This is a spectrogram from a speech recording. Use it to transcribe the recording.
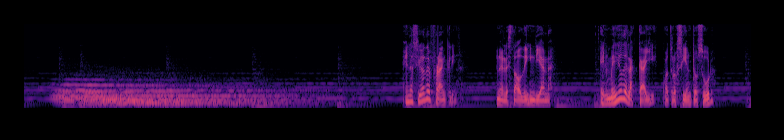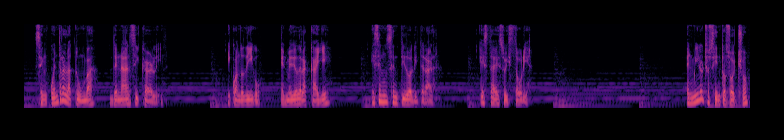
En la ciudad de Franklin, en el estado de Indiana, En medio de la calle 400 Sur se encuentra la tumba de Nancy Curlin. Y cuando digo en medio de la calle, es en un sentido literal. Esta es su historia. En 1808,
